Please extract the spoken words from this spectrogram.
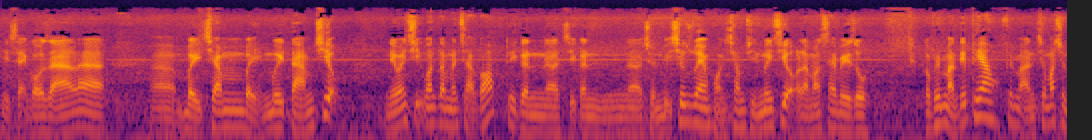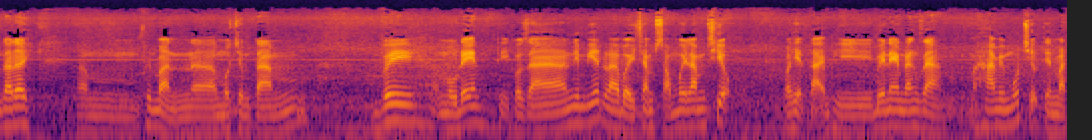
thì sẽ có giá là ờ, uh, 778 triệu. Nếu anh chị quan tâm đến trả góp thì cần chỉ cần chuẩn bị trước cho em khoảng 190 triệu là mang xe về rồi còn phiên bản tiếp theo phiên bản trước mắt chúng ta đây. Um, phiên bản à, 1.8 V màu đen thì có giá niêm yết là 765 triệu. Và hiện tại thì bên em đang giảm 21 triệu tiền mặt.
